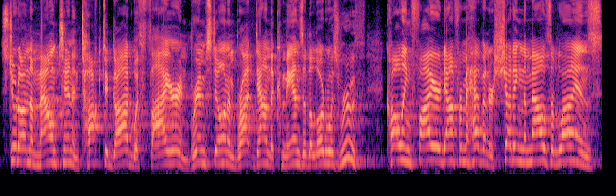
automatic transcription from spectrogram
stood on the mountain and talked to God with fire and brimstone and brought down the commands of the Lord? Was Ruth calling fire down from heaven or shutting the mouths of lions?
